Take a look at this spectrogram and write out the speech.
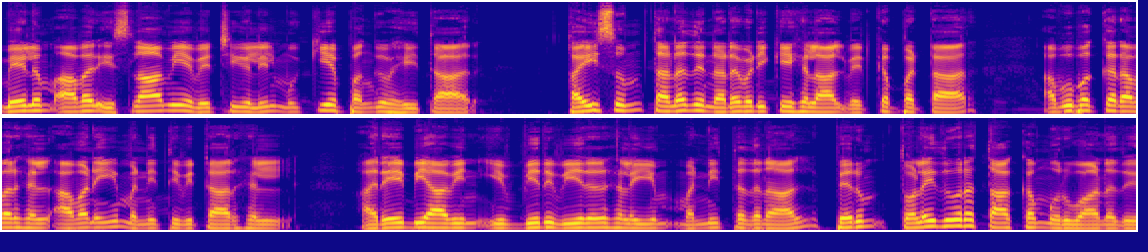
மேலும் அவர் இஸ்லாமிய வெற்றிகளில் முக்கிய பங்கு வகித்தார். கைசும் தனது நடவடிக்கைகளால் வெட்கப்பட்டார். அபுபக்கர் அவர்கள் அவனையும் மன்னித்து விட்டார்கள் அரேபியாவின் இவ்விரு வீரர்களையும் மன்னித்ததனால் பெரும் தொலைதூர தாக்கம் உருவானது.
